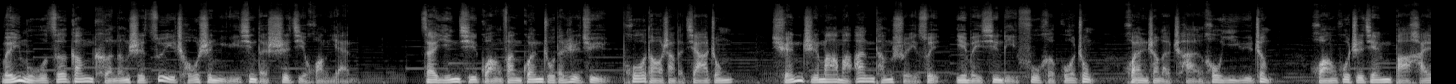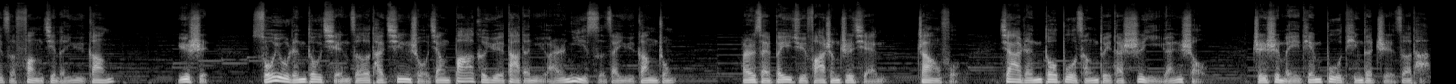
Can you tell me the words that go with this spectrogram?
为母则刚可能是最仇视女性的世纪谎言。在引起广泛关注的日剧《坡道上的家》中，全职妈妈安藤水穗因为心理负荷过重，患上了产后抑郁症。恍惚之间，把孩子放进了浴缸，于是所有人都谴责她亲手将八个月大的女儿溺死在浴缸中。而在悲剧发生之前，丈夫、家人都不曾对她施以援手，只是每天不停地指责她。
